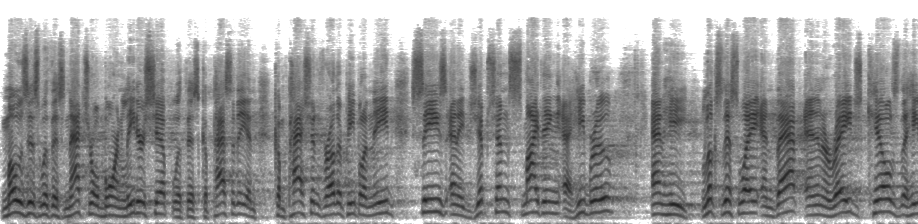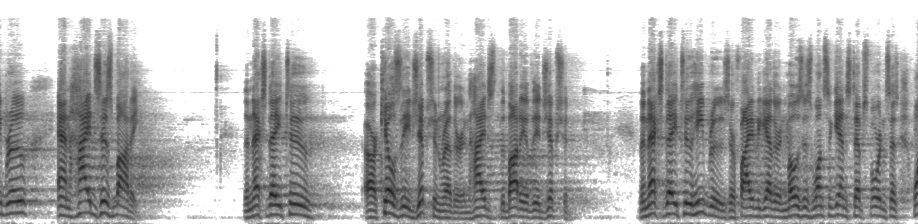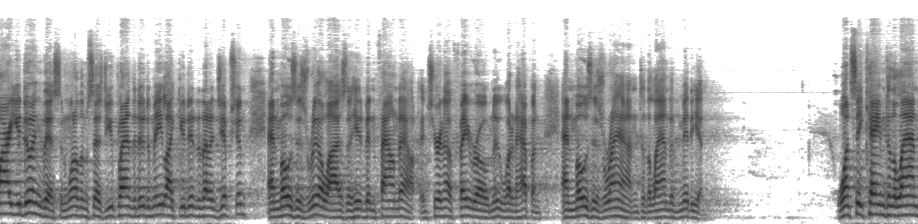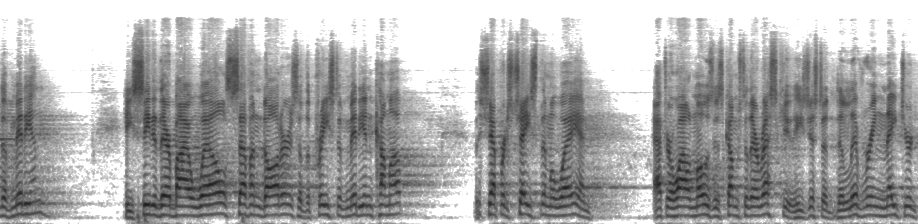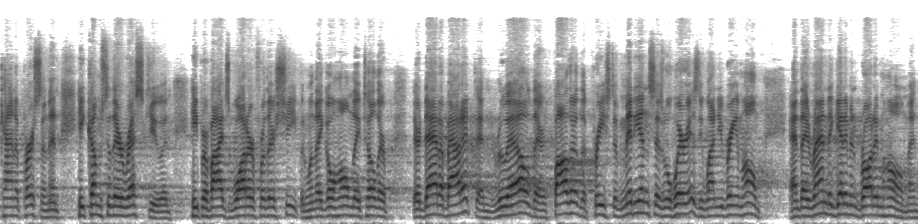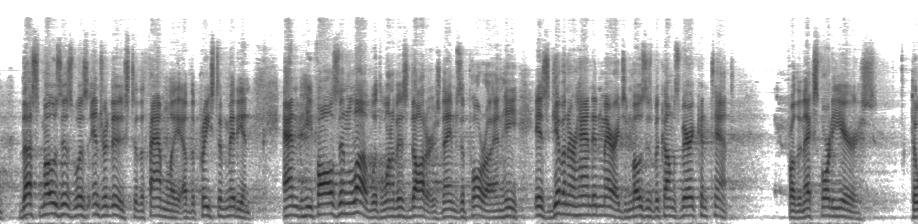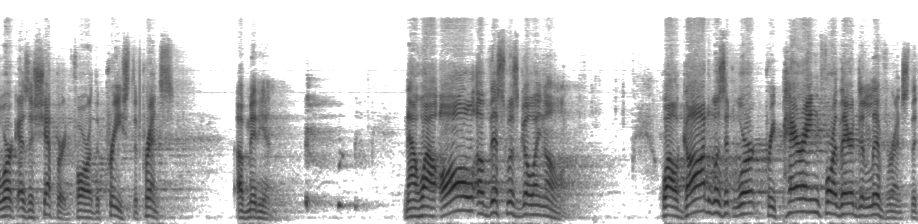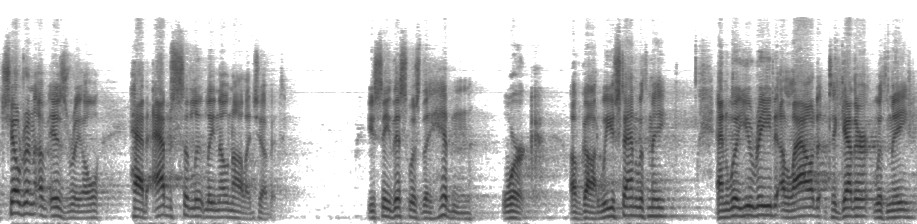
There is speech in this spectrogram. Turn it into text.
Moses, with this natural born leadership, with this capacity and compassion for other people in need, sees an Egyptian smiting a Hebrew, and he looks this way and that, and in a rage kills the Hebrew and hides his body. The next day, too, or kills the Egyptian rather, and hides the body of the Egyptian. The next day, two Hebrews are fighting together, and Moses once again steps forward and says, Why are you doing this? And one of them says, Do you plan to do to me like you did to that Egyptian? And Moses realized that he had been found out. And sure enough, Pharaoh knew what had happened, and Moses ran to the land of Midian. Once he came to the land of Midian, he's seated there by a well. Seven daughters of the priest of Midian come up. The shepherds chased them away, and after a while, Moses comes to their rescue. He's just a delivering, natured kind of person, and he comes to their rescue and he provides water for their sheep. And when they go home, they tell their, their dad about it. And Reuel, their father, the priest of Midian, says, Well, where is he? Why don't you bring him home? And they ran to get him and brought him home. And thus Moses was introduced to the family of the priest of Midian and he falls in love with one of his daughters named Zipporah, and he is given her hand in marriage. And Moses becomes very content for the next 40 years to work as a shepherd for the priest, the prince of Midian. Now, while all of this was going on, while God was at work preparing for their deliverance, the children of Israel had absolutely no knowledge of it. You see, this was the hidden work of God. Will you stand with me? And will you read aloud together with me?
